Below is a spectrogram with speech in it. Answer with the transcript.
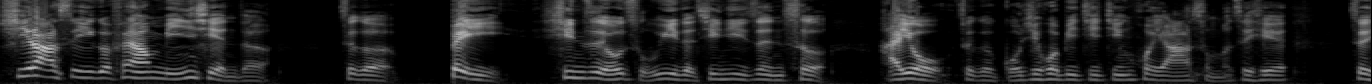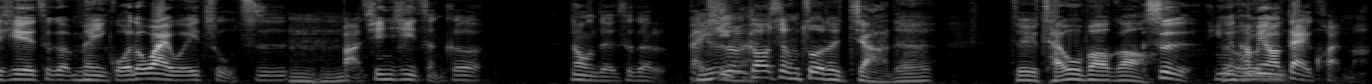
希腊是一个非常明显的这个被新自由主义的经济政策，还有这个国际货币基金会啊什么这些这些这个美国的外围组织，嗯，把经济整个弄得这个百姓。你说高盛做的假的？这个财务报告是因为他们要贷款嘛？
